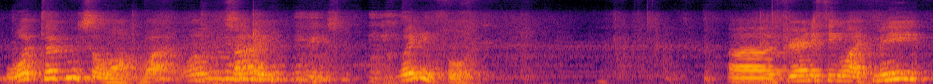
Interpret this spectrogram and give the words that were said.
what took me so long? What, what was I waiting for? Uh, if you're anything like me,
